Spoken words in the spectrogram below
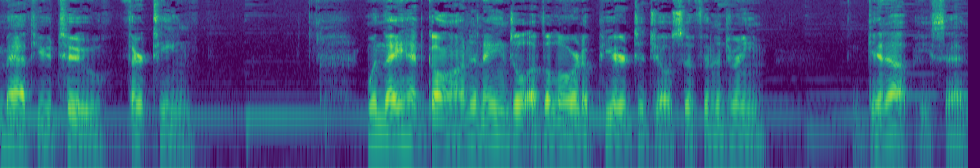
Matthew 2 13. When they had gone, an angel of the Lord appeared to Joseph in a dream. Get up, he said.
